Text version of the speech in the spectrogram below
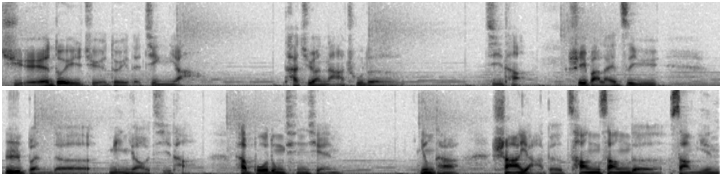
绝对绝对的惊讶，他居然拿出了吉他，是一把来自于。日本的民谣吉他，他拨动琴弦，用他沙哑的沧桑的嗓音，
